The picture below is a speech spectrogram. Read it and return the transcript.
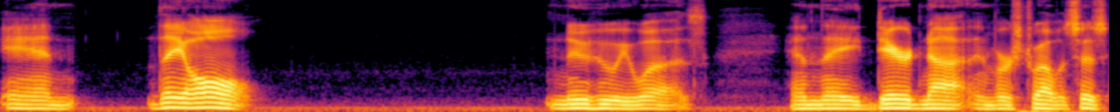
And they all knew who He was. And they dared not, in verse 12, it says,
